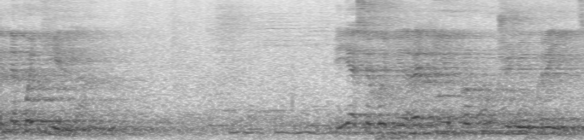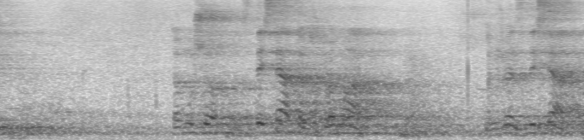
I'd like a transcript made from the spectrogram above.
і неподільна. І я сьогодні радію пробудженню українців. Тому що з десяток громад, вже з десяток,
